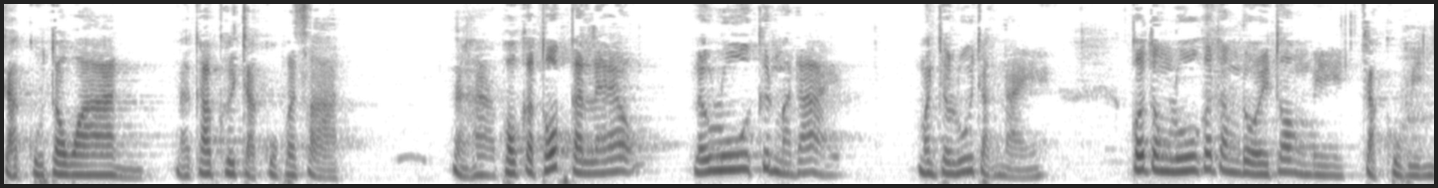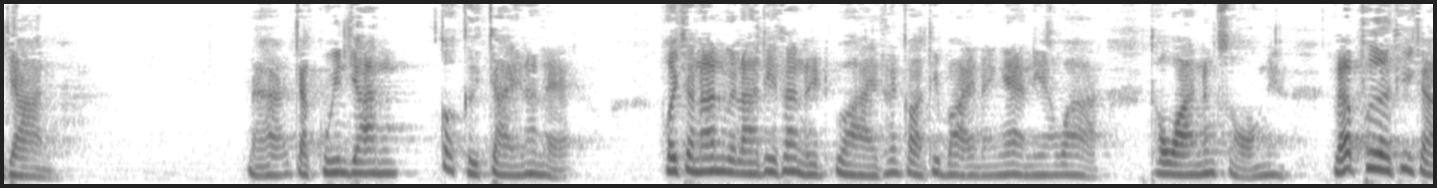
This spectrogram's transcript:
จักกุทวารนะครับ คือจักกุประสาทนะฮะพอกระทบกันแล้ว แล้วรู้ขึ้นมาได้ มันจะรู้จากไหน ก็ต้องรู้ก็ต้องโดยต้องมีจักขูวิญญาณนะฮะจักขูวิญญาณก็คือใจนั่นแหละ เพราะฉะนั้นเวลาที่ท่านอธิบาย ท่านก็อธิบายในแง่นี้ว่า ทวารทั้งสองเนี่ย และเพื่อที่จะ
